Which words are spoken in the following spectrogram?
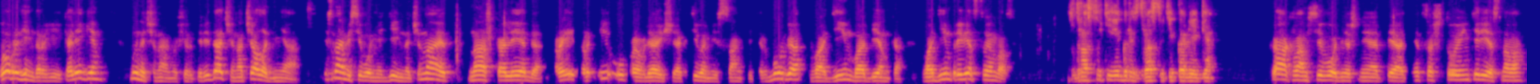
Добрый день, дорогие коллеги. Мы начинаем эфир передачи «Начало дня». И с нами сегодня день начинает наш коллега, рейтер и управляющий активами из Санкт-Петербурга Вадим Бабенко. Вадим, приветствуем вас. Здравствуйте, Игорь. Здравствуйте, коллеги. Как вам сегодняшняя пятница? Что интересного?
